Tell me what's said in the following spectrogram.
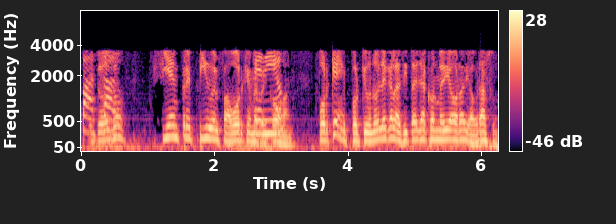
Pasado. Siempre pido el favor que me recojan. ¿Por qué? Porque uno llega a la cita ya con media hora de abrazo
